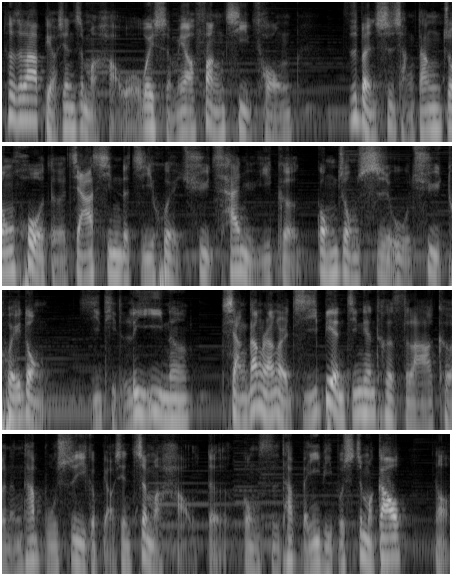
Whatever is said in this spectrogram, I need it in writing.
特斯拉表现这么好，我为什么要放弃从资本市场当中获得加薪的机会，去参与一个公众事务，去推动集体的利益呢？想当然尔，即便今天特斯拉可能它不是一个表现这么好的公司，它本益比不是这么高哦，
